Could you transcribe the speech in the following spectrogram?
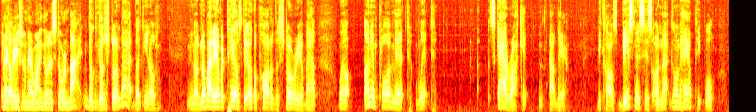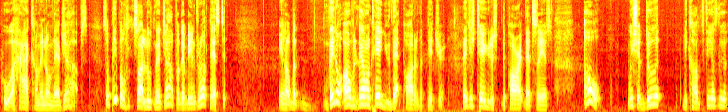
You Recreational know, marijuana, go to the store and buy it. Go, go to the store and buy it. But, you know, you know, nobody ever tells the other part of the story about, well, unemployment went skyrocket out there because businesses are not going to have people who are high coming on their jobs. So people start losing their job for they're being drug tested. You know, but they don't they don't tell you that part of the picture. They just tell you the, part that says, "Oh, we should do it because it feels good."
